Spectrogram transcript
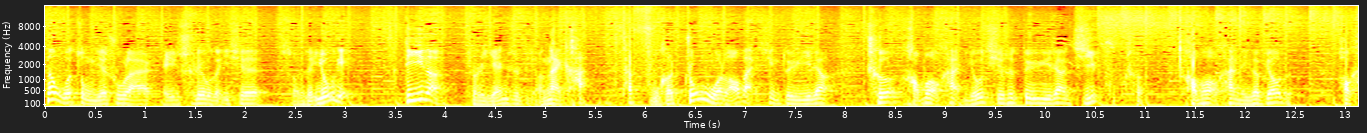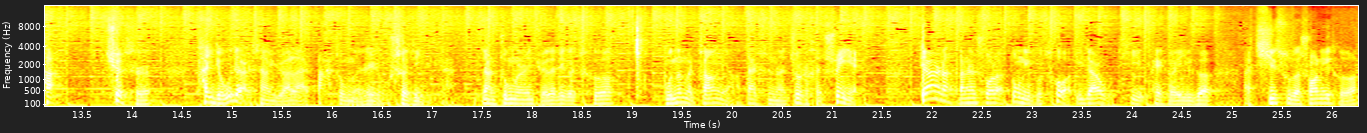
那我总结出来 H 六的一些所谓的优点，第一呢，就是颜值比较耐看，它符合中国老百姓对于一辆车好不好看，尤其是对于一辆吉普车好不好看的一个标准。好看，确实，它有点像原来大众的这种设计语言，让中国人觉得这个车不那么张扬，但是呢，就是很顺眼。第二呢，刚才说了，动力不错，1.5T 配合一个。啊，七速的双离合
